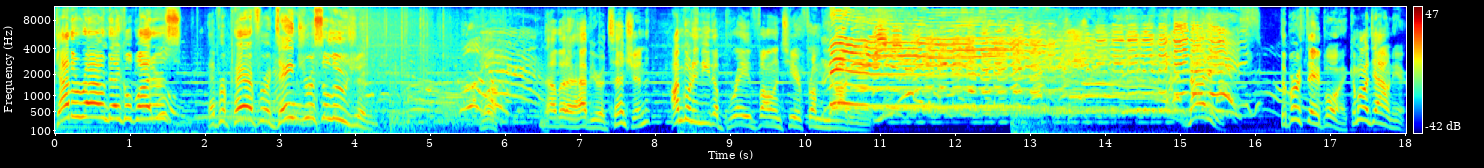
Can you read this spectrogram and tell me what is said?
Gather round, ankle biters, and prepare for a dangerous illusion. Now that I have your attention, I'm going to need a brave volunteer from the audience. Matty! The birthday boy, come on down here.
